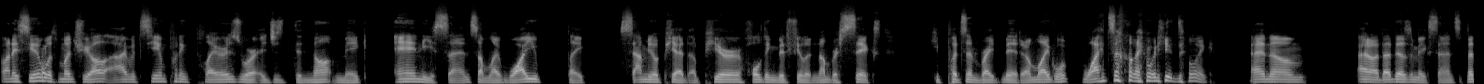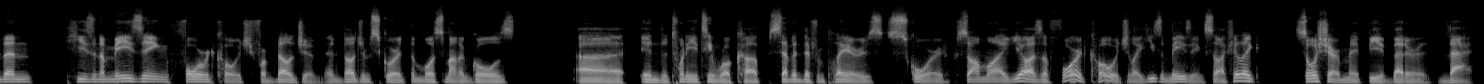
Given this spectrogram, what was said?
when I see him with Montreal, I would see him putting players where it just did not make any sense. I'm like, why are you like Samuel Piette up here holding midfielder, number six? He puts him right mid. I'm like, what? Why? Like, what are you doing? And um, I don't know. That doesn't make sense. But then he's an amazing forward coach for Belgium, and Belgium scored the most amount of goals uh in the 2018 World Cup. Seven different players scored. So I'm like, yo, as a forward coach, like he's amazing. So I feel like Solskjaer might be better that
